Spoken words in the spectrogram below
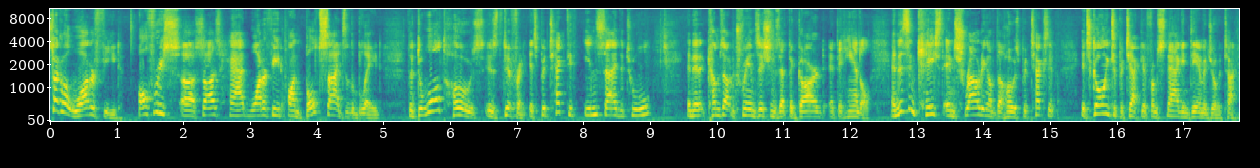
talk about water feed. All three uh, saws had water feed on both sides of the blade. The DeWalt hose is different. It's protected inside the tool and then it comes out and transitions at the guard at the handle. And this encased and shrouding of the hose protects it. It's going to protect it from snag and damage over time.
